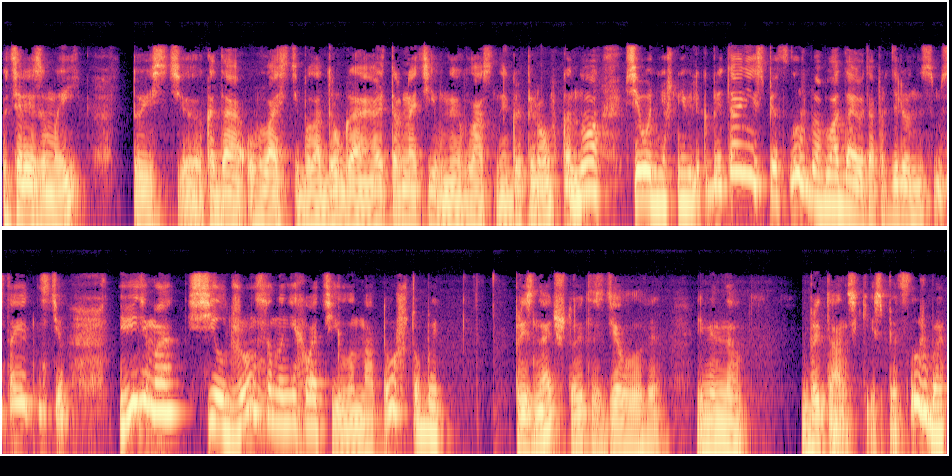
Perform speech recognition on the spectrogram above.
Тереза Мэй, то есть, э, когда у власти была другая альтернативная властная группировка. Но в сегодняшней Великобритании спецслужбы обладают определенной самостоятельностью. И, видимо, сил Джонсона не хватило на то, чтобы признать, что это сделали именно британские спецслужбы.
